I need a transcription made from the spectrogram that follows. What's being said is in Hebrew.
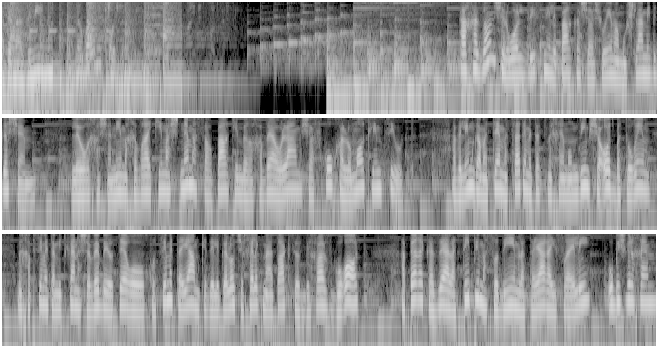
אתם מאזינים ל-ynet פודקאסטים. החזון של וולט דיסני לפארק השעשועים המושלם מתגשם. לאורך השנים החברה הקימה 12 פארקים ברחבי העולם שהפכו חלומות למציאות. אבל אם גם אתם מצאתם את עצמכם עומדים שעות בתורים, מחפשים את המתקן השווה ביותר או חוצים את הים כדי לגלות שחלק מהאטרקציות בכלל סגורות, הפרק הזה על הטיפים הסודיים לתייר הישראלי הוא בשבילכם.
